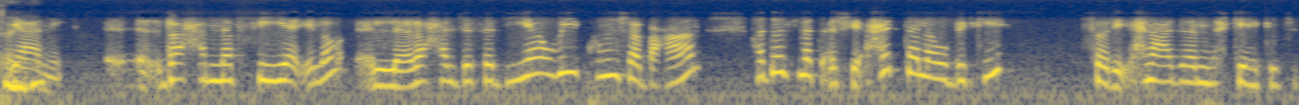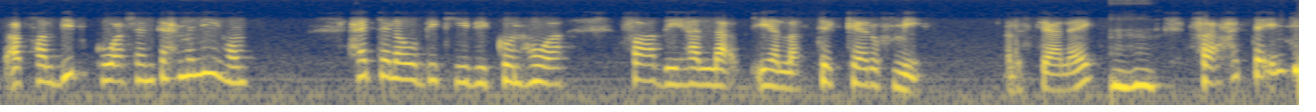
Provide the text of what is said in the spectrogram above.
طيب. يعني الراحة النفسية له الراحة الجسدية ويكون شبعان هدول ثلاث أشياء. حتى لو بكي sorry إحنا عادة نحكي هيك الأطفال بيبكوا عشان تحمليهم. حتى لو بكي بيكون هو فاضي هلأ يلا take care of me عرفتي علي؟ فحتى أنت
